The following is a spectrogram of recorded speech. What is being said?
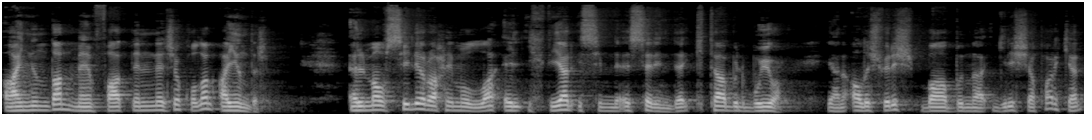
aynından menfaatlenilecek olan ayındır. El-Mavsili Rahimullah El-İhtiyar isimli eserinde Kitab-ül Buyu yani alışveriş babına giriş yaparken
